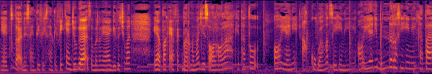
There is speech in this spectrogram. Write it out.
Ya itu nggak ada scientific scientificnya juga sebenarnya gitu. Cuman ya pakai efek Barnum aja seolah-olah kita tuh oh ya ini aku banget sih ini. Oh iya ini bener sih ini. Kata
